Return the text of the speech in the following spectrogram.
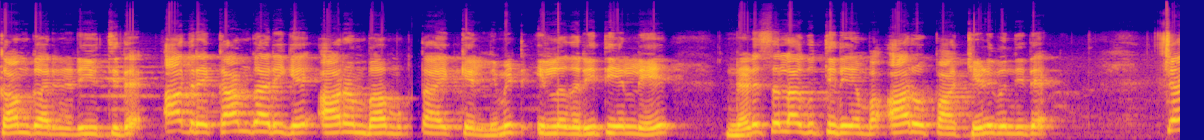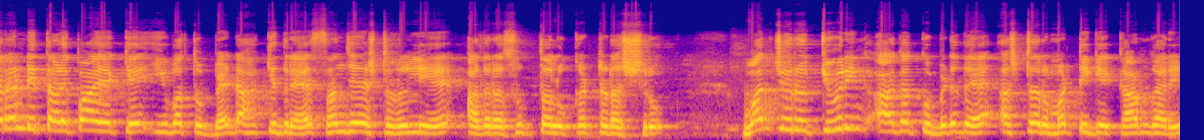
ಕಾಮಗಾರಿ ನಡೆಯುತ್ತಿದೆ. ಆದರೆ ಕಾಮಗಾರಿಗೆ ಆರಂಭ ಮುಕ್ತಾಯಕ್ಕೆ ಲಿಮಿಟ್ ಇಲ್ಲದ ರೀತಿಯಲ್ಲಿ ನಡೆಸಲಾಗುತ್ತಿದೆ ಎಂಬ ಆರೋಪ ಕೇಳಿಬಂದಿದೆ. ಚರಂಡಿ ತಳಪಾಯಕ್ಕೆ ಇವತ್ತು ಬೆಡ್ ಹಾಕಿದರೆ ಸಂಜೆಯಷ್ಟರಲ್ಲಿಯೇ ಅದರ ಸುತ್ತಲೂ ಕಟ್ಟಡ ಶುರು. ಒಂಚೂರು ಕ್ಯೂರಿಂಗ್ ಆಗಕ್ಕೂ ಬಿಡದೆ ಅಷ್ಟರ ಮಟ್ಟಿಗೆ ಕಾಮಗಾರಿ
